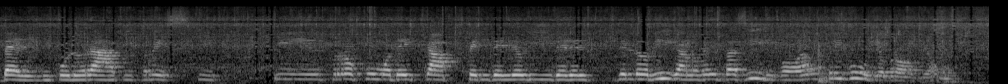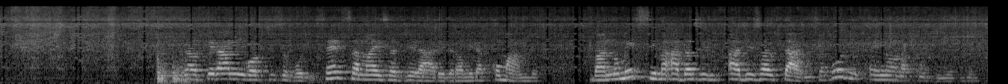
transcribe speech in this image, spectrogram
belli, colorati, freschi il profumo dei capperi, delle olive, del, dell'origano, del basilico, è un tripudio proprio. Esalteranno i vostri sapori senza mai esagerare però mi raccomando. Vanno messi ad, ad esaltare i sapori e non a coprirli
